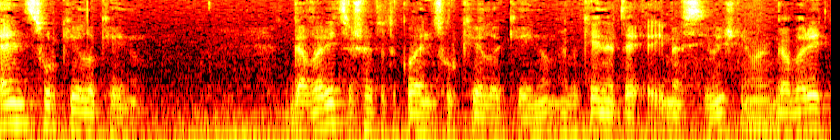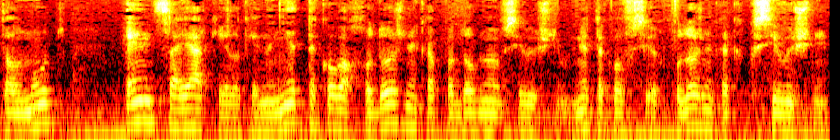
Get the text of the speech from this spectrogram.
«אין צור כאלוקינו» говорится, что это такое אין צור כאלוקינו. אלוקינו это имя Всевышнего. Говорит Талмуд, אין צייר כאלוקינו. Нет такого художника, подобного Всевышнему. Нет такого художника, как Всевышний.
